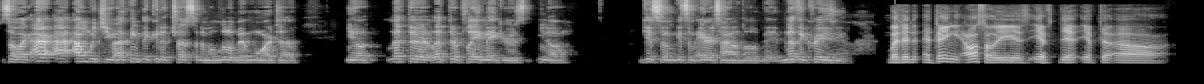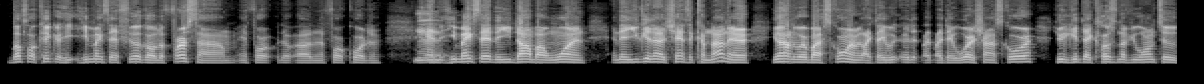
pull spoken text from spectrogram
So like, I, I I'm with you. I think they could have trusted them a little bit more to, you know, let their let their playmakers, you know, get some get some airtime a little bit. Nothing crazy. But the, the thing also is if the if the uh Buffalo kicker he, he makes that field goal the first time in four uh, in the fourth quarter Yeah. and he makes that then you down by one and then you get another chance to come down there you don't have to worry about scoring like they were- like, like they were trying to score you can get that close enough you want to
